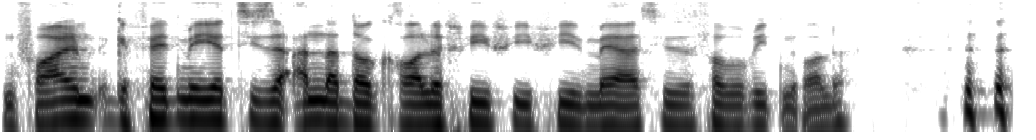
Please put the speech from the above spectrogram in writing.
Und vor allem gefällt mir jetzt diese Underdog-Rolle viel, viel, viel mehr als diese Favoritenrolle.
